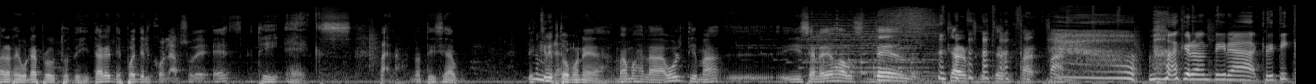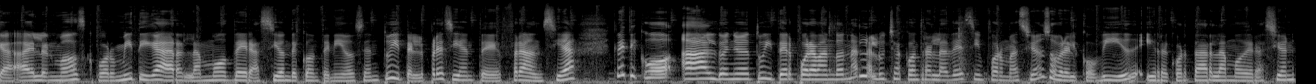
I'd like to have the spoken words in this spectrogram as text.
para regular productos digitales después del colapso de FTX. Bueno, noticia de criptomonedas. Vamos a la última y se la dejo a usted, que fan. Macron tira, critica a Elon Musk por mitigar la moderación de contenidos en Twitter. El presidente de Francia criticó al dueño de Twitter por abandonar la lucha contra la desinformación sobre el COVID y recortar la moderación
